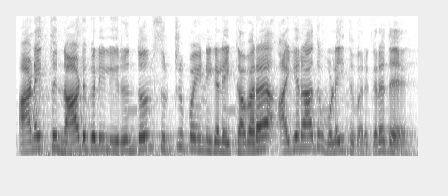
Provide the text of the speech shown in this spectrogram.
அனைத்து நாடுகளில் இருந்தும் சுற்றுப்பயணிகளை கவர அயராது உழைத்து வருகிறது.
